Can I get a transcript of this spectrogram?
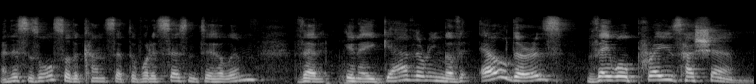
And this is also the concept of what it says in Tehillim, that in a gathering of elders, they will praise Hashem.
